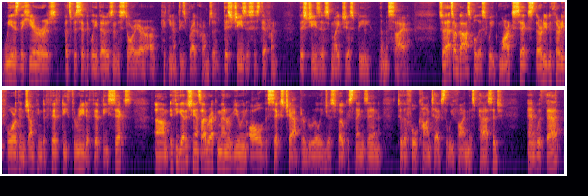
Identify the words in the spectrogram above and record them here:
we as the hearers, but specifically those in the story, are, are picking up these breadcrumbs of this Jesus is different. This Jesus might just be the Messiah. So that's our gospel this week Mark 6, 30 to 34, then jumping to 53 to 56. Um, if you get a chance, I'd recommend reviewing all of the sixth chapter to really just focus things in to the full context that we find this passage. And with that,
